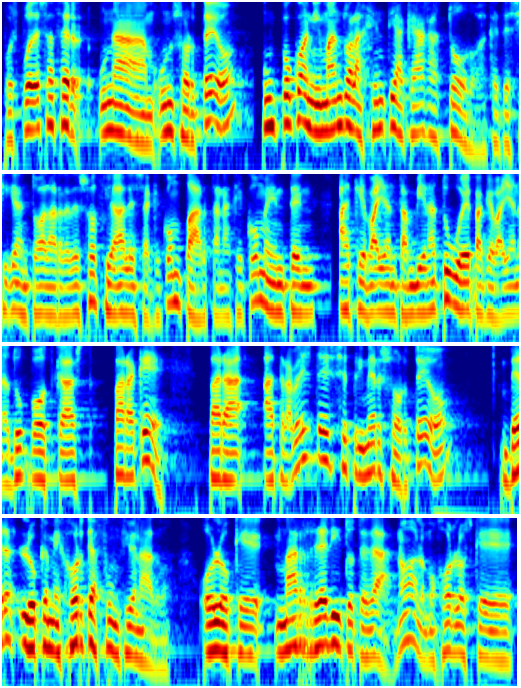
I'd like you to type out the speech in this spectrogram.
Pues puedes hacer un sorteo un poco animando a la gente a que haga todo, a que te siga en todas las redes sociales, a que compartan, a que comenten, a que vayan también a tu web, a que vayan a tu podcast. ¿Para qué? Para a través de ese primer sorteo ver lo que mejor te ha funcionado o lo que más rédito te da, ¿no? A lo mejor los que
